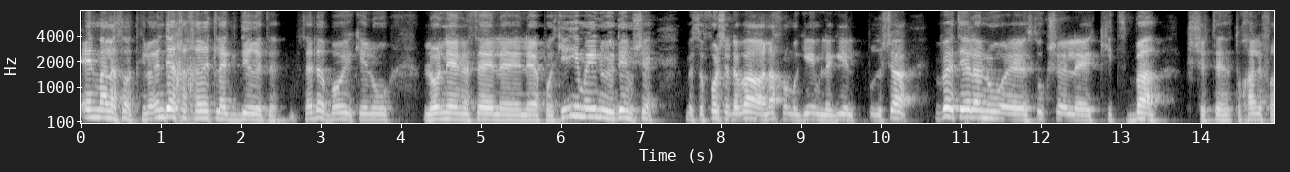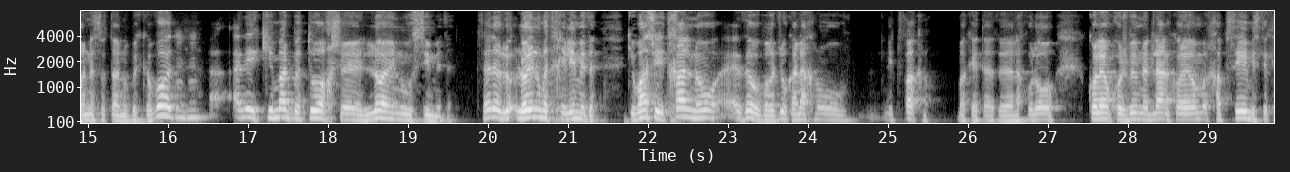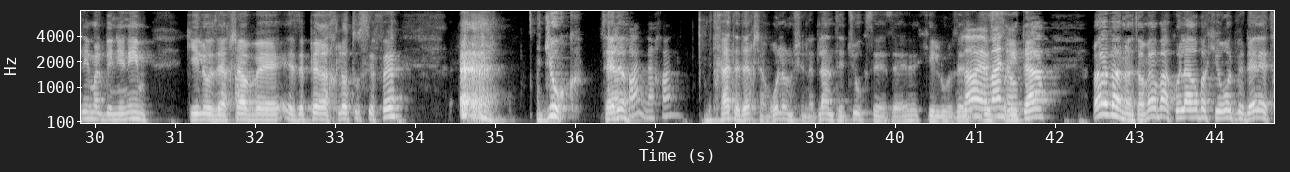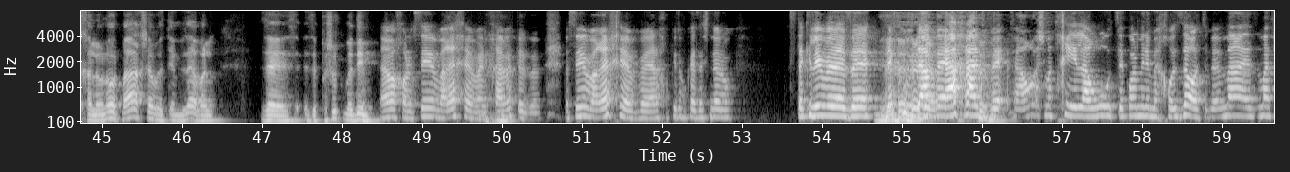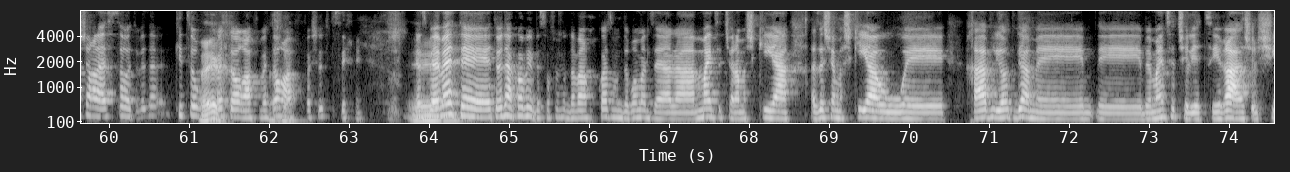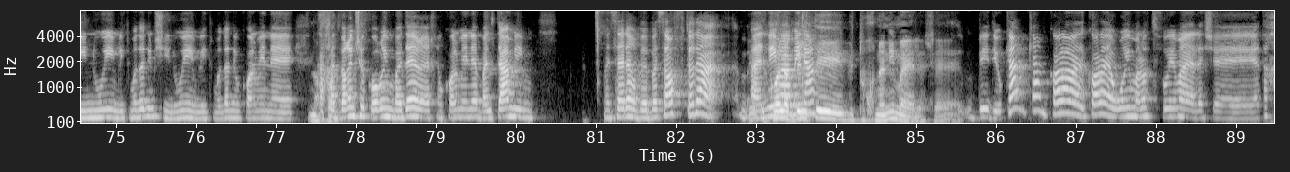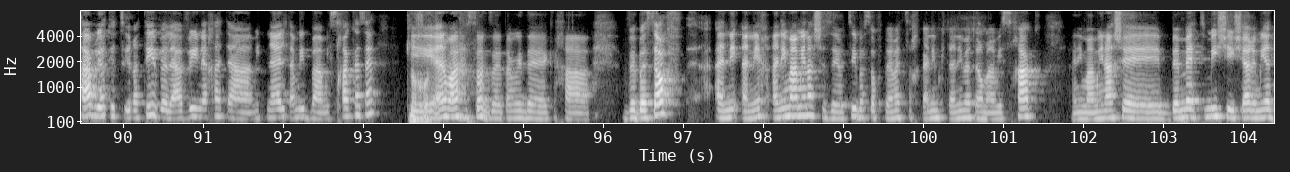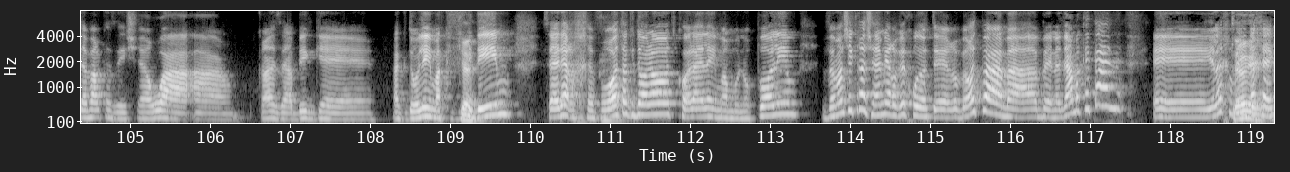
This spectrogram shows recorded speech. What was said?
אין מה לעשות, כאילו אין דרך אחרת להגדיר את זה, בסדר? בואי כאילו לא ננסה לייפות, כי אם היינו יודעים שבסופו של דבר אנחנו מגיעים לגיל פרישה, ותהיה לנו אה, סוג של אה, קצבה שתוכל לפרנס אותנו בכבוד, mm-hmm. אני כמעט בטוח שלא היינו עושים את זה, בסדר? לא, לא היינו מתחילים את זה. כי מה שהתחלנו, זהו, ברג'וק, אנחנו נדפקנו בקטע הזה, אנחנו לא כל היום חושבים נדל"ן, כל היום מחפשים, מסתכלים על בניינים, כאילו זה עכשיו אה, איזה פרח לוטוס יפה. ג'וק, בסדר? נכון, נכון. בתחילת הדרך שאמרו לנו שנדל"ן זה ג'וק, זה, זה כאילו, זה, לא זה שריטה, לא הבנו, אתה אומר מה, כולה ארבע קירות ודלת, חלונות, מה עכשיו אתם זה, אבל זה, זה, זה פשוט מדהים. אנחנו נוסעים עם הרכב, אני חייבת את זה, נוסעים עם הרכב, ואנחנו פתאום כזה שנינו מסתכלים על איזה נקודה ביחד, והראש מתחיל לרוץ לכל מיני מחוזות, ומה אפשר לעשות, וזה, קיצור, מטורף, מטורף, פשוט פסיכי. אז באמת, אתה יודע, קובי, בסופו של דבר אנחנו כל הזמן מדברים על זה, על ה mindset של המשקיע, על זה שהמשקיע הוא חייב להיות גם אה, אה, ב mindset של יצירה, של שינויים, להתמודד עם שינויים, להתמודד עם כל מיני, נכון. ככה דברים שקורים בדרך, עם כל מיני בלת"מים, בסדר? ובסוף, אתה יודע, אני כל מאמינה... כל הבלתי מתוכננים האלה. ש... בדיוק, כן, כן, כל, ה, כל האירועים הלא צפויים האלה, שאתה חייב להיות יצירתי ולהבין איך אתה מתנהל תמיד במשחק הזה, כי נכון. אין מה לעשות, זה תמיד אה, ככה... ובסוף, אני, אני, אני מאמינה שזה יוציא בסוף באמת שחקנים קטנים יותר מהמשחק. אני מאמינה שבאמת מי שיישאר, אם יהיה דבר כזה, יישארו, נקרא לזה הביג, אה, הגדולים, כן. הכבדים, כן. בסדר? החברות הגדולות, כל האלה עם המונופולים, ומה שיקרה שהם ירוויחו יותר, ועוד פעם, הבן אדם הקטן אה, ילך וידחק.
